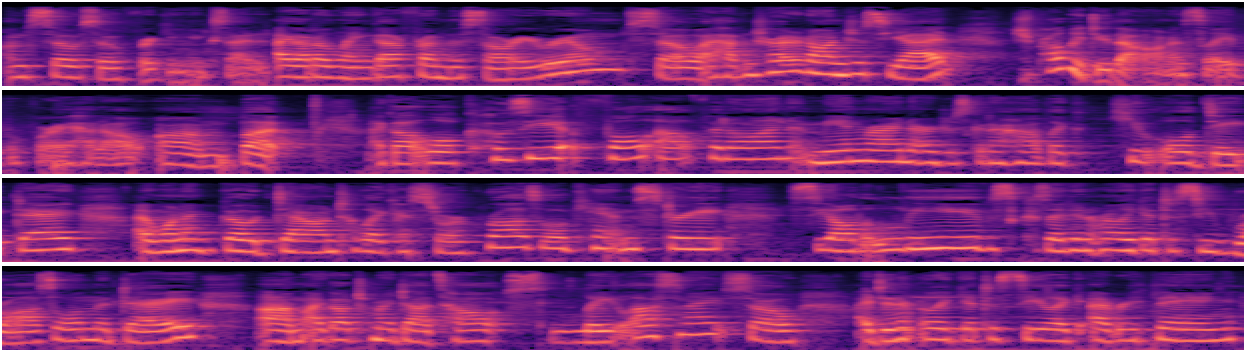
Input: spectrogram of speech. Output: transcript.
I'm so so freaking excited. I got a lehenga from the Sari room, so I haven't tried it on just yet. I should probably do that honestly before I head out. Um, but I got a little cozy fall outfit on. Me and Ryan are just gonna have like a cute little date day. I want to go down to like historic Roswell, Canton Street, see all the leaves because I didn't really get to see Roswell in the day. Um, I got to my dad's house late last night, so I didn't really get to see like everything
